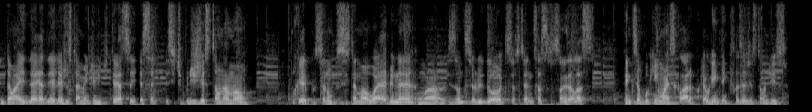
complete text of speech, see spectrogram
Então, a ideia dele é justamente a gente ter essa, essa, esse tipo de gestão na mão. Por quê? Por ser um sistema web, né, uma visão de servidor, de seus tenants, as funções, elas tem que ser um pouquinho mais claro porque alguém tem que fazer a gestão disso.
